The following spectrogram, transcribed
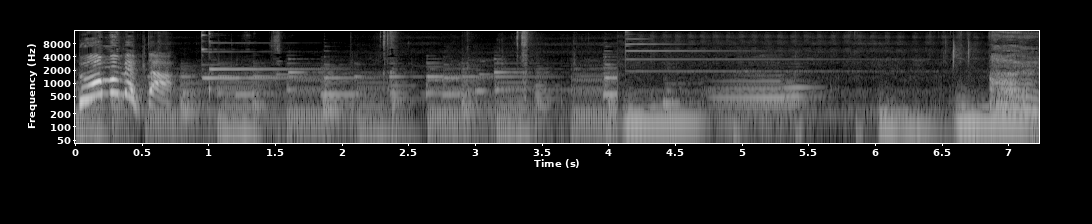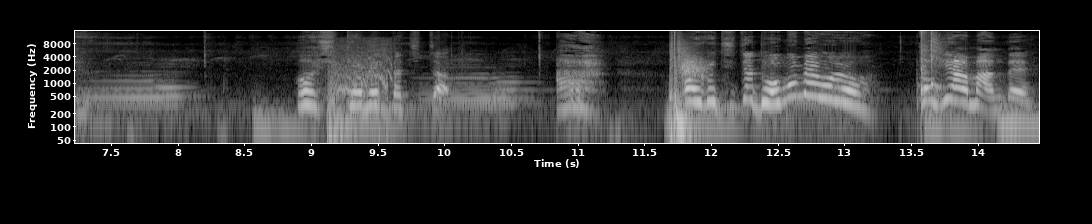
너무 맵다. 아씨 개맵다 진짜. 아. 아 이거 진짜 너무 매워요 포기하면 안돼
